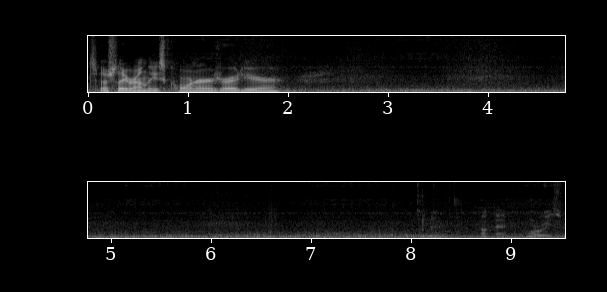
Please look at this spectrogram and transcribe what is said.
Especially around these corners right here. Okay, more research.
